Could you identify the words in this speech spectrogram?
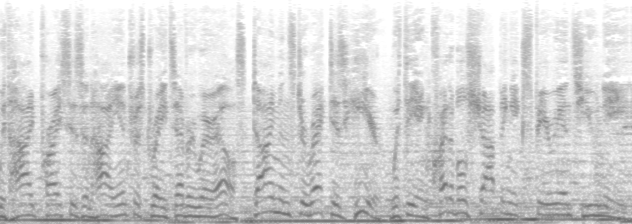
With high prices and high interest rates everywhere else, Diamonds Direct is here with the incredible shopping experience you need.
